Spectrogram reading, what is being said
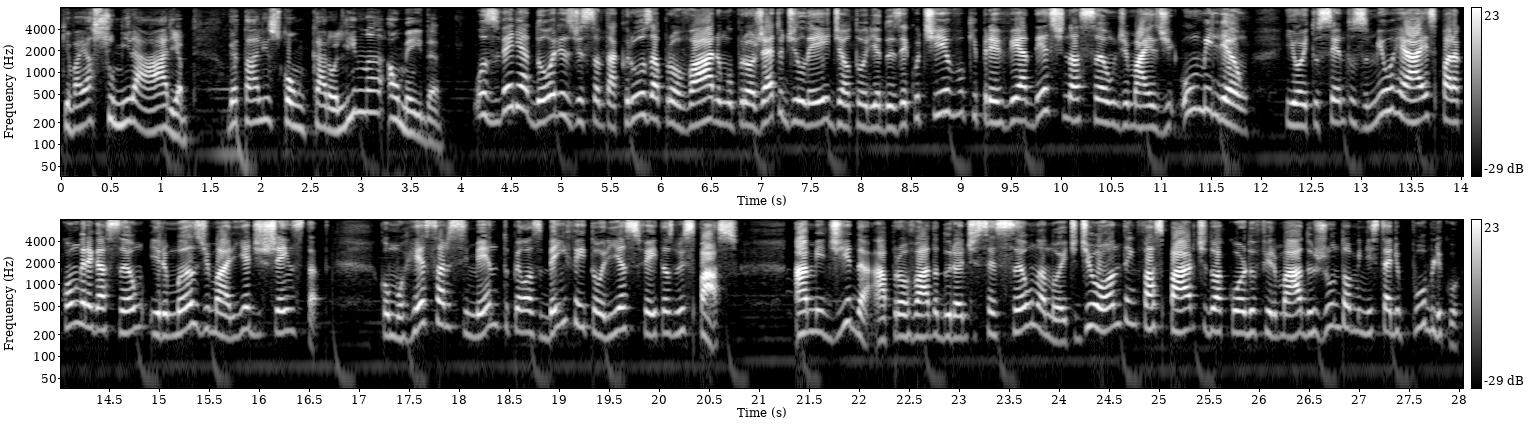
que vai assumir a área. Detalhes com Carolina Almeida. Os vereadores de Santa Cruz aprovaram o projeto de lei de autoria do Executivo que prevê a destinação de mais de 1 milhão e 800 mil reais para a congregação Irmãs de Maria de Schenstadt, como ressarcimento pelas benfeitorias feitas no espaço. A medida, aprovada durante sessão na noite de ontem, faz parte do acordo firmado junto ao Ministério Público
